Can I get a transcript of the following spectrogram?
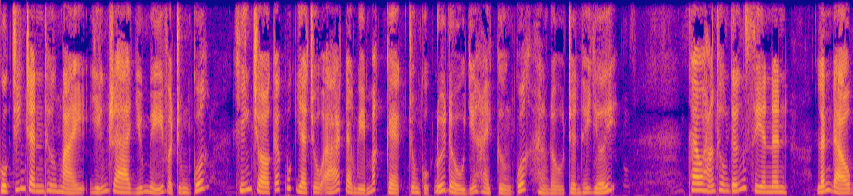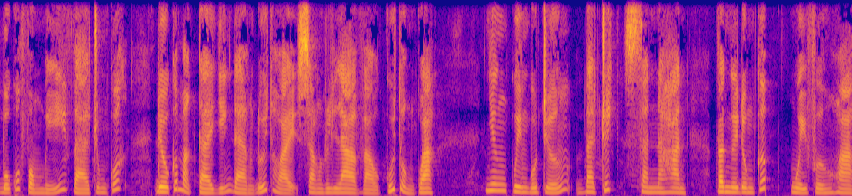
Cuộc chiến tranh thương mại diễn ra giữa Mỹ và Trung Quốc khiến cho các quốc gia châu Á đang bị mắc kẹt trong cuộc đối đầu giữa hai cường quốc hàng đầu trên thế giới. Theo hãng thông tấn CNN, lãnh đạo Bộ Quốc phòng Mỹ và Trung Quốc đều có mặt tại diễn đàn đối thoại Shangri-La vào cuối tuần qua. Nhưng quyền Bộ trưởng Patrick Shanahan và người đồng cấp Ngụy Phượng Hòa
